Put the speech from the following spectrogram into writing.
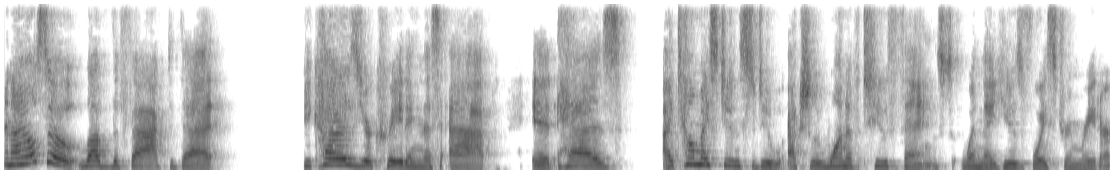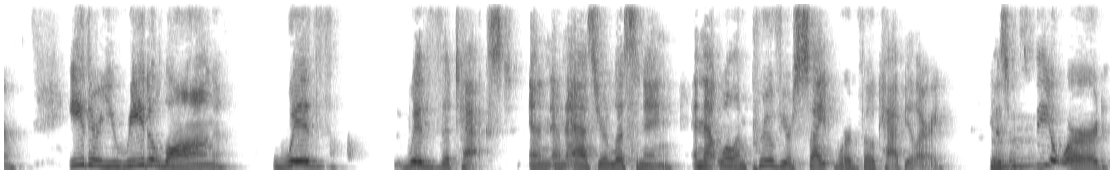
And I also love the fact that because you're creating this app, it has, I tell my students to do actually one of two things when they use Voice Dream Reader. Either you read along with with the text and, and as you're listening, and that will improve your sight word vocabulary. Because mm-hmm. you'll see a word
